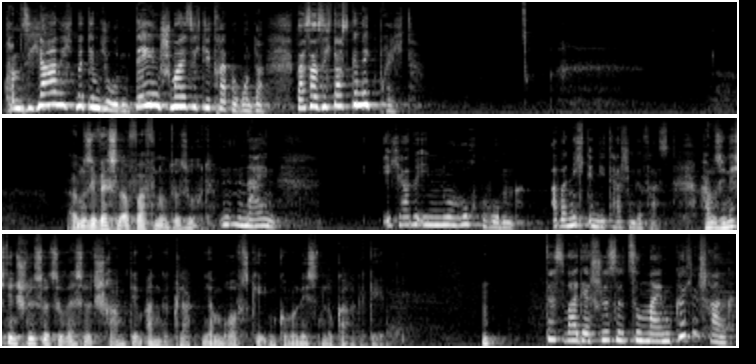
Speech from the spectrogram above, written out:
kommen Sie ja nicht mit dem Juden, den schmeiß ich die Treppe runter, dass er sich das Genick bricht. Haben Sie Wessel auf Waffen untersucht? Nein, ich habe ihn nur hochgehoben, aber nicht in die Taschen gefasst. Haben Sie nicht den Schlüssel zu Wessels Schrank dem Angeklagten Jambrowski im Kommunistenlokal gegeben? Hm? Das war der Schlüssel zu meinem Küchenschrank.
